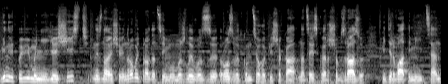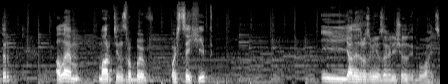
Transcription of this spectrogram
Він відповів мені Е6. Не знаю, що він робить, правда, це йому можливо з розвитком цього пішака на цей сквер, щоб зразу підірвати мій центр. Але Мартін зробив ось цей хід. І я не зрозумів взагалі, що тут відбувається.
